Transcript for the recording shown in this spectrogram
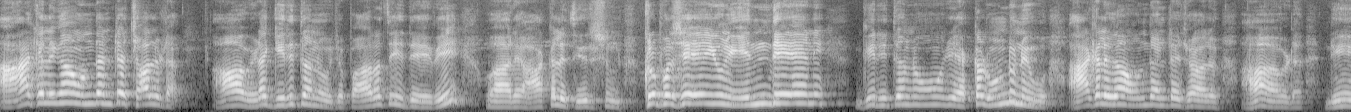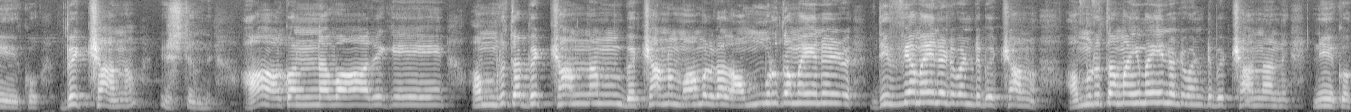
ఆకలిగా ఉందంటే చాలుట. ఆవిడ గిరితనూజ పార్వతీదేవి వారి ఆకలి తీర్చుంది కృపసేయు ఎందేని గిరితను ఎక్కడ ఉండు నువ్వు? ఆకలిగా ఉందంటే చాలు. ఆవిడ నీకు భిక్షాన్నం ఇస్తుంది. ఆ కొన్న వారికి అమృత భిక్షాన్నం భిక్షాన్నం మామూలు కాదు అమృతమైన దివ్యమైనటువంటి భిక్షాన్నం అమృతమయమైనటువంటి భిక్షాన్నాన్ని నీకు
